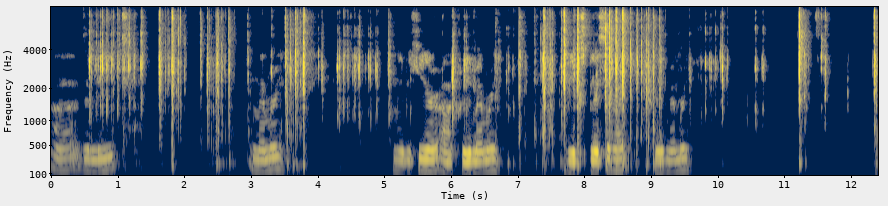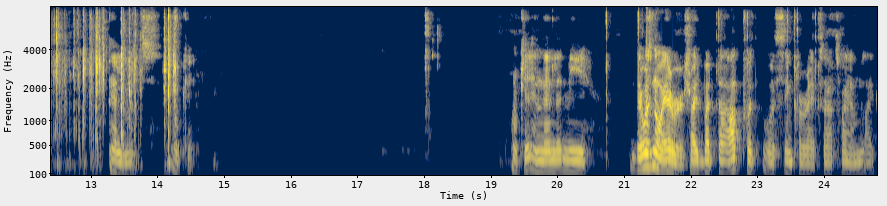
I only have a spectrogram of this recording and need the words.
uh, delete memory maybe here uh, create memory. Be explicit right? Create memory. Elements okay. Okay and then let me there was no errors right? But the output was incorrect so that's why I'm like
